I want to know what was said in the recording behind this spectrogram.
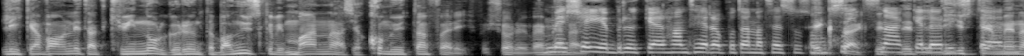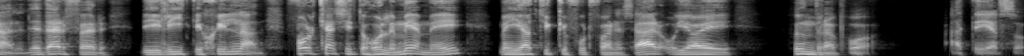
lika vanligt att kvinnor går runt och bara nu ska vi mannas. Jag kommer utanför dig. Förstår du vad Men tjejer brukar hantera på ett annat sätt, så som Exakt, det, skitsnack det, det eller är just det jag menar. Det är därför det är lite skillnad. Folk kanske inte håller med mig, men jag tycker fortfarande så här. Och jag är hundra på att det är så.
